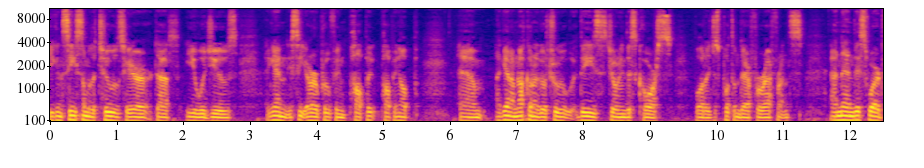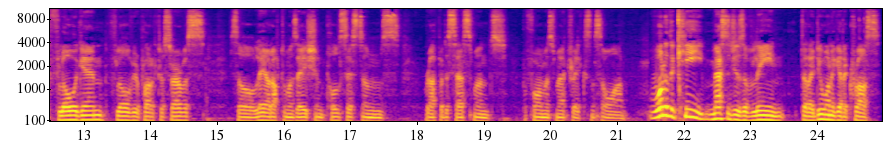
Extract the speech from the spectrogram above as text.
you can see some of the tools here that you would use. Again, you see error proofing pop, popping up. Um, again, I'm not going to go through these during this course, but I just put them there for reference. And then this word flow again, flow of your product or service. So layout optimization, pull systems, rapid assessment, performance metrics, and so on. One of the key messages of lean that I do want to get across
